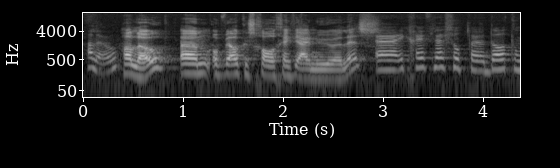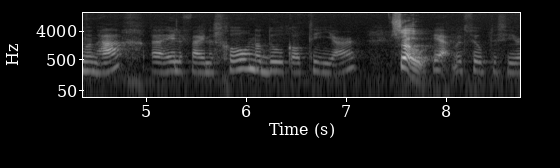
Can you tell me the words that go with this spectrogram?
Hallo. Hallo. Um, op welke school geef jij nu les? Uh, ik geef les op uh, Dalton Den Haag. Een hele fijne school en dat doe ik al tien jaar. Zo. Ja, met veel plezier.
